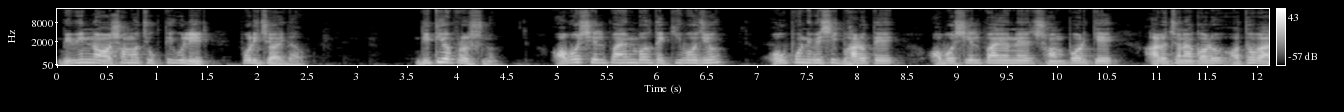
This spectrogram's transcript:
বিভিন্ন অসম চুক্তিগুলির পরিচয় দাও। দ্বিতীয় প্রশ্ন, অবশিল্পায়ন বলতে কি বোঝো? ঔপনিবেশিক ভারতে অবশিল্পায়নের সম্পর্কে আলোচনা করো অথবা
